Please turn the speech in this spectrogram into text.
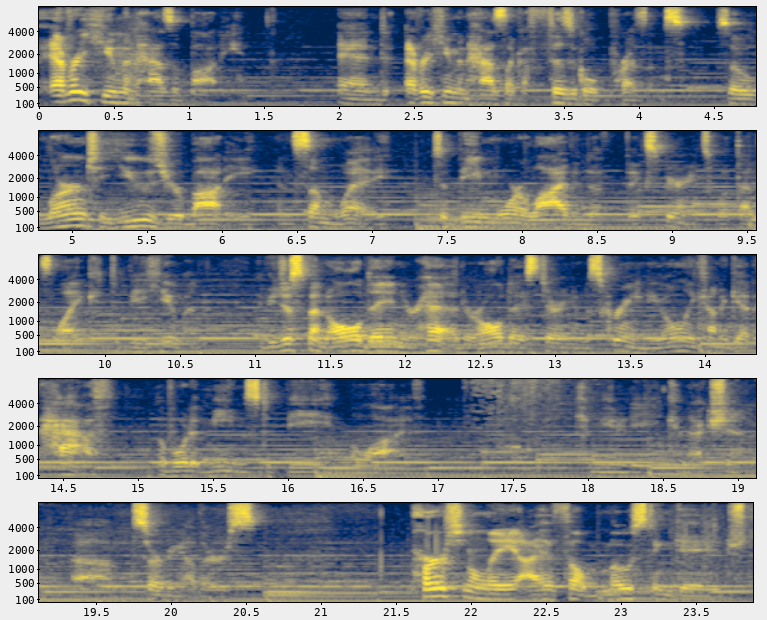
Every human has a body and every human has like a physical presence. So learn to use your body in some way to be more alive and to experience what that's like to be human. If you just spend all day in your head or all day staring at a screen, you only kind of get half of what it means to be alive. Community, connection, um, serving others. Personally, I have felt most engaged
